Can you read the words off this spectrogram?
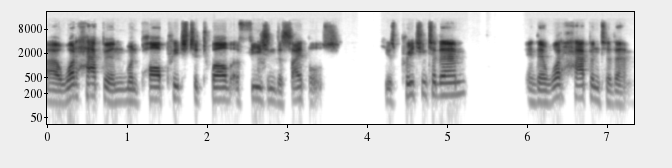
Uh, what happened when Paul preached to 12 Ephesian disciples? He was preaching to them, and then what happened to them?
